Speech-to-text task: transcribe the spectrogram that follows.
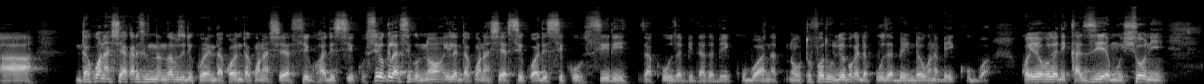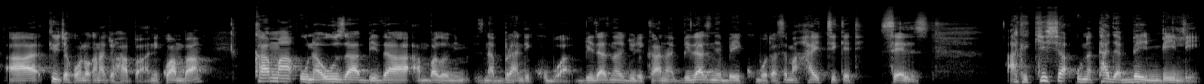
Uh, nitakuwa na share kadri siku zinavyozidi kwenda. Kwa hiyo nitakuwa na share siku hadi siku. Sio kila siku no ila nitakuwa na share siku hadi siku siri za kuuza bidhaa za bei kubwa na, na utofauti uliopo kati ya kuuza bei ndogo na bei kubwa. Kwa hiyo ngoja nikazie mwishoni uh, kitu cha kuondoka nacho hapa. Ni kwamba kama unauza bidhaa ambazo ni, zina brandi kubwa bidhaa zinazojulikana bidhaa zenye bei kubwa tunasema high ticket sales hakikisha unataja bei mbili.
